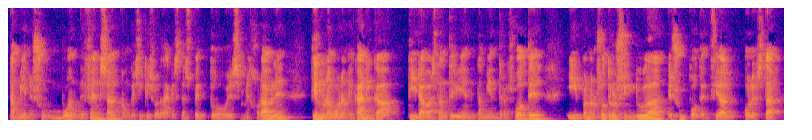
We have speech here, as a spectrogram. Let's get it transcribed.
también es un buen defensa, aunque sí que es verdad que este aspecto es mejorable. Tiene una buena mecánica, tira bastante bien también tras bote y para nosotros sin duda es un potencial all-star.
